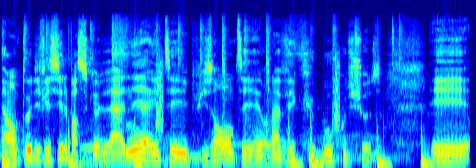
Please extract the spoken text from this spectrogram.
un peu difficile parce que l'année a été épuisante et on a vécu beaucoup de choses. Et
